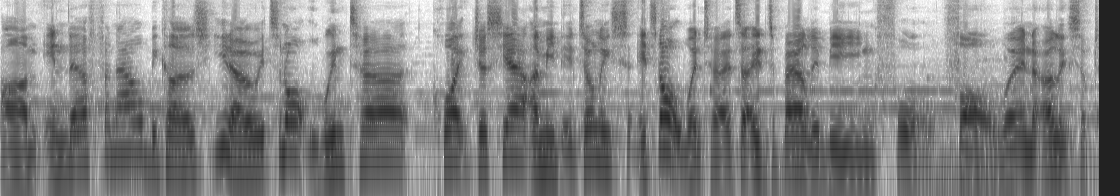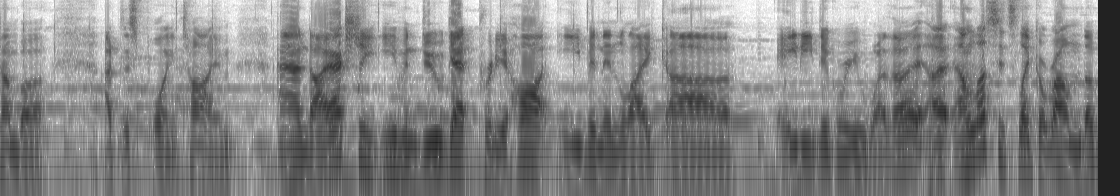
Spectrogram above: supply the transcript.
um, in there for now because you know it's not winter quite just yet. I mean it's only it's not winter. It's it's barely being fall. Fall. We're in early September at this point in time, and I actually even do get pretty hot even in like uh, 80 degree weather uh, unless it's like around the,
